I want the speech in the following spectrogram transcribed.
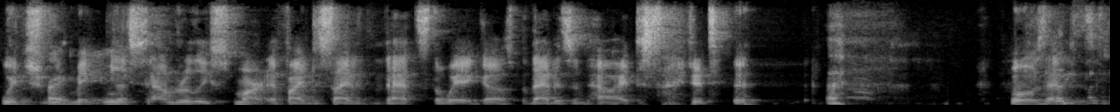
Which Right. would make me sound really smart if I decided that that's the way it goes, but that isn't how I decided. what was that? Is?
